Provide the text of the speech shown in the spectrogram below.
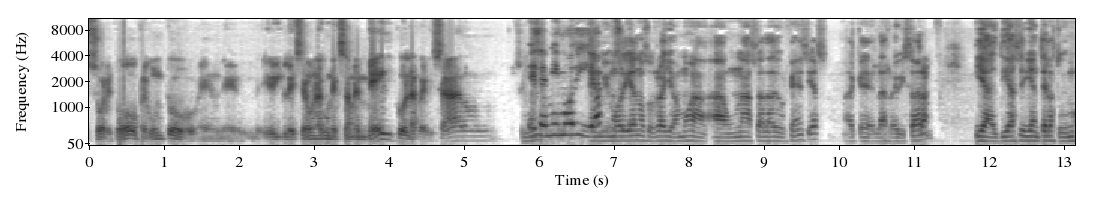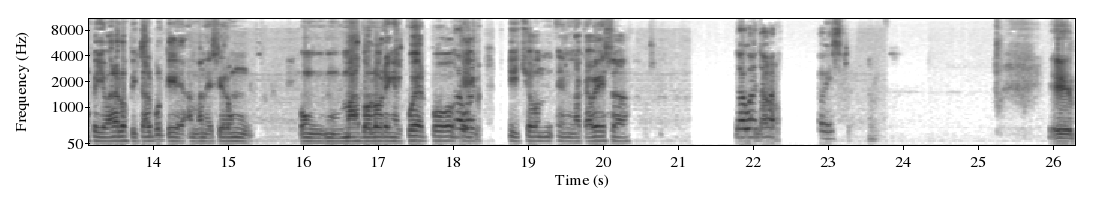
sobre todo, pregunto, ¿le hicieron algún examen médico? ¿La revisaron? Ese mismo día. El mismo día nosotros la llevamos a, a, una sala de urgencias a que la revisaran y al día siguiente las tuvimos que llevar al hospital porque amanecieron con más dolor en el cuerpo, pichón en la cabeza. No aguantaba la cabeza. Eh,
